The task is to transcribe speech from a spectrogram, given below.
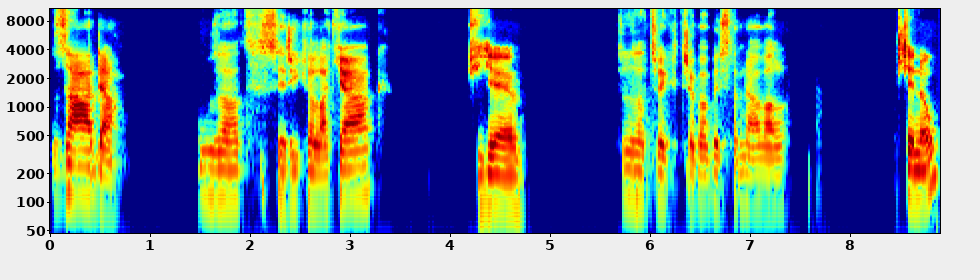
záda. U zad si říká laťák. Určitě. Co za cvik třeba bys tam dával? Ještě jednou?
